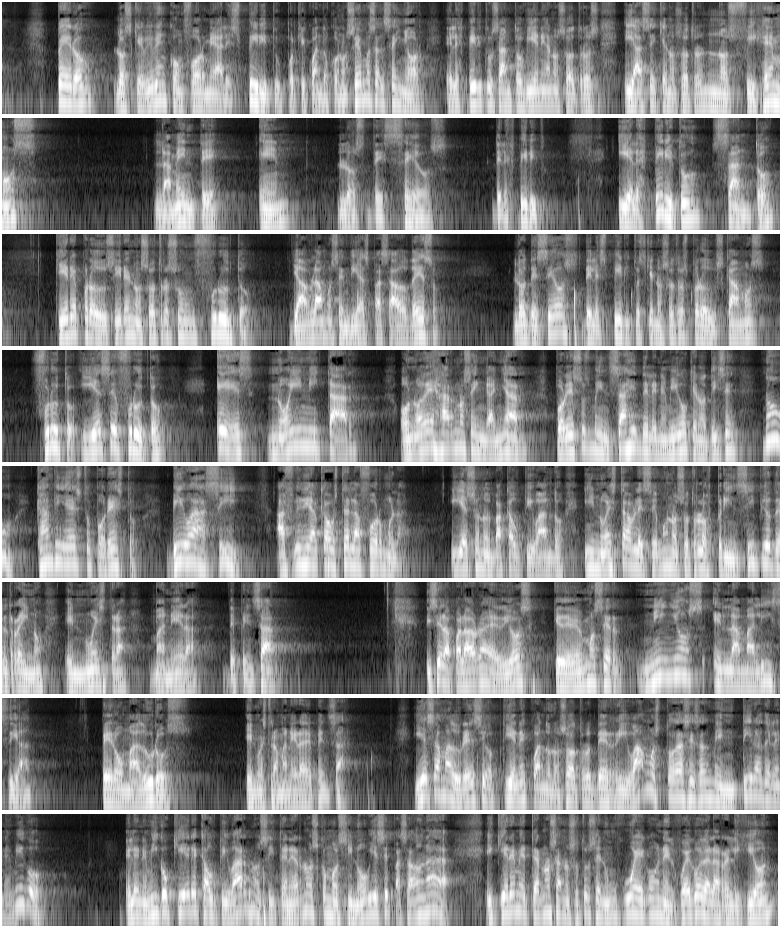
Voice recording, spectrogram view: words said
Pero los que viven conforme al Espíritu, porque cuando conocemos al Señor, el Espíritu Santo viene a nosotros y hace que nosotros nos fijemos la mente en los deseos del Espíritu. Y el Espíritu Santo quiere producir en nosotros un fruto. Ya hablamos en días pasados de eso. Los deseos del Espíritu es que nosotros produzcamos fruto. Y ese fruto es no imitar o no dejarnos engañar por esos mensajes del enemigo que nos dicen, no, cambie esto por esto, viva así. Al fin y al cabo, esta es la fórmula. Y eso nos va cautivando y no establecemos nosotros los principios del reino en nuestra manera de pensar. Dice la palabra de Dios que debemos ser niños en la malicia, pero maduros en nuestra manera de pensar. Y esa madurez se obtiene cuando nosotros derribamos todas esas mentiras del enemigo. El enemigo quiere cautivarnos y tenernos como si no hubiese pasado nada. Y quiere meternos a nosotros en un juego, en el juego de la religión,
